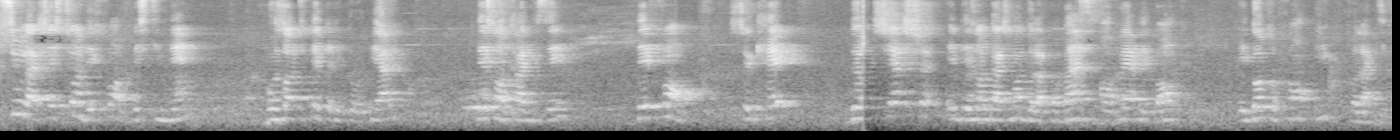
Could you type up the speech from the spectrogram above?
sur la gestion des fonds destinés aux entités territoriales décentralisées, des fonds secrets de recherche et des engagements de la province envers les banques et d'autres fonds y relatifs.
